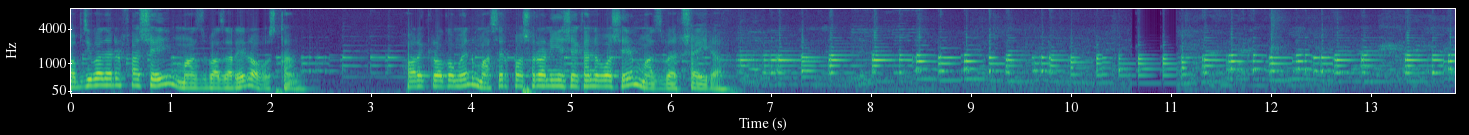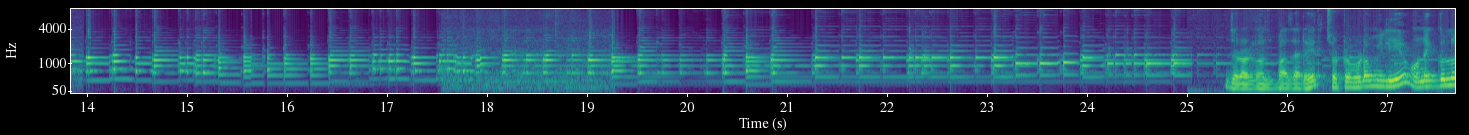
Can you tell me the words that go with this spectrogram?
সবজি বাজারের পাশেই মাছ বাজারের অবস্থান। হরেক রকমের মাছের পসরা নিয়ে সেখানে বসে মাছ ব্যবসায়ীরা। জোরারগঞ্জ বাজারের ছোট বড় মিলিয়ে অনেকগুলো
